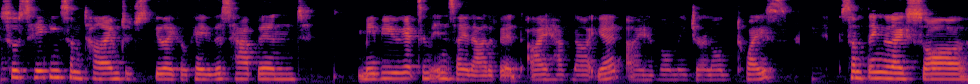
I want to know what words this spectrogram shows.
So, it's taking some time to just be like, okay, this happened. Maybe you get some insight out of it. I have not yet. I have only journaled twice. Something that I saw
